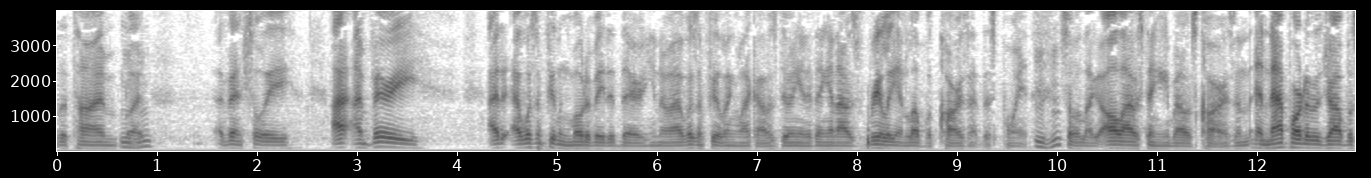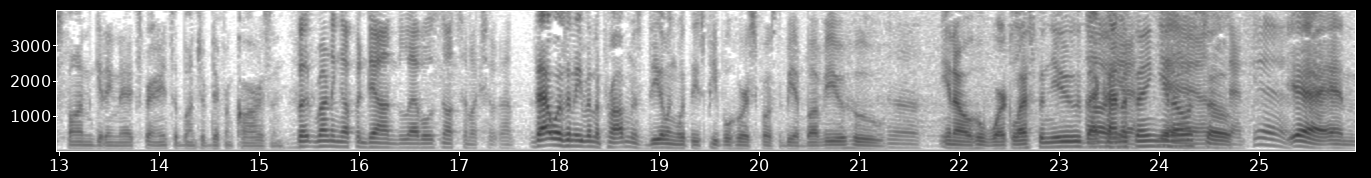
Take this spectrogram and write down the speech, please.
the time, but Mm-hmm. Eventually, I, I'm very. I, I wasn't feeling motivated there, you know. I wasn't feeling like I was doing anything, and I was really in love with cars at this point. Mm-hmm. So, like, all I was thinking about was cars, and and that part of the job was fun, getting to experience a bunch of different cars, and but running up and down the levels, not so much fun. that wasn't even the problem. Is dealing with these people who are supposed to be above you, who, you know, who work less than you, that Uh. Oh, kind yeah. of thing, you Yeah, know. yeah, so. Yeah. yeah, and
